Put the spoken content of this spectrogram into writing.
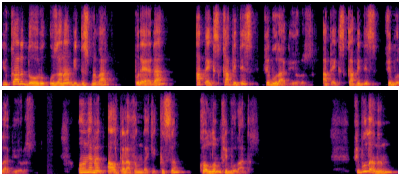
yukarı doğru uzanan bir kısmı var. Buraya da apex capitis fibula diyoruz. Apex capitis fibula diyoruz. Onun hemen alt tarafındaki kısım kollum fibuladır. Fibulanın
